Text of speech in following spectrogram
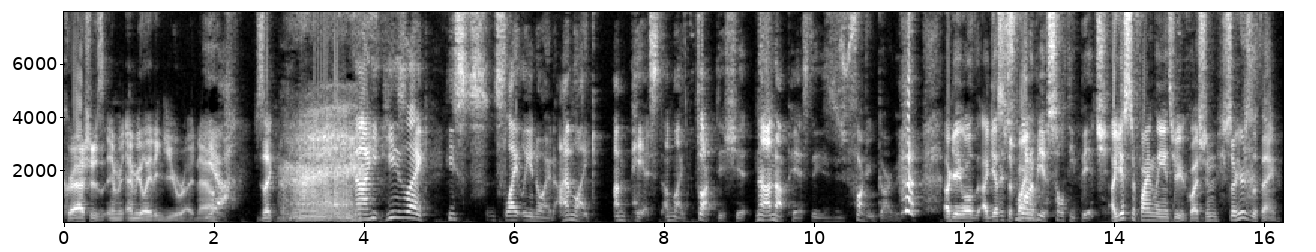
Crash is em- emulating you right now. Yeah. He's like, Nah, he, he's like he's s- slightly annoyed. I'm like I'm pissed. I'm like fuck this shit. No, I'm not pissed. This is fucking garbage. Okay, well, I guess to just want to be a salty bitch. I guess to finally answer your question. So here's the thing.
